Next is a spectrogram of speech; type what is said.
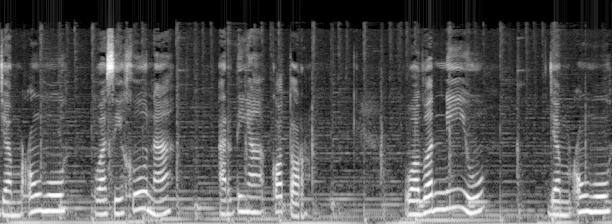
jam'uhu. Wasihuna artinya kotor. Wadhanniyu jam'uhu.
